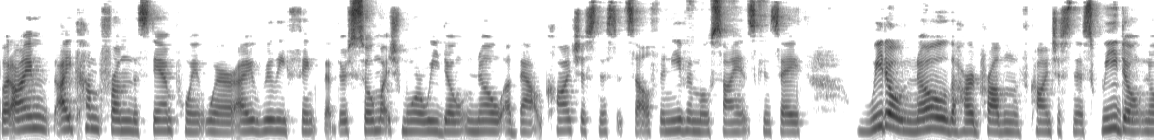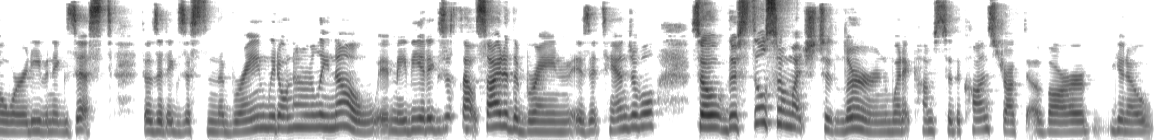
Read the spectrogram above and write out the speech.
But I'm, I come from the standpoint where I really think that there's so much more we don't know about consciousness itself. And even most science can say, we don't know the hard problem of consciousness. We don't know where it even exists. Does it exist in the brain? We don't really know. It, maybe it exists mm-hmm. outside of the brain. Is it tangible? So there's still so much to learn when it comes to the construct of our, you know,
